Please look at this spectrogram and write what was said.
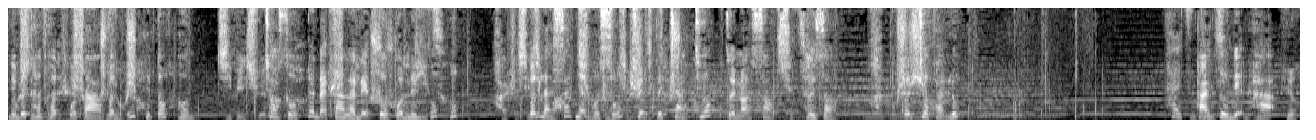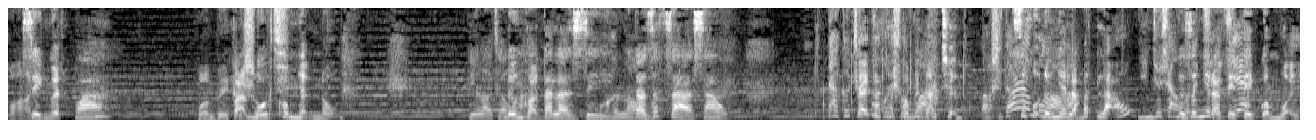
Người biết thân phận của ta vẫn ít thì tốt hơn. Cho dù Tuyết đại ca là đệ tử của Ninh Thúc Thúc Vẫn là xác nhận một số chuyện với cha trước rồi nói sau. Bây giờ Vẫn chưa phải lúc. Thái tử Điện Hạ. Dì Nguyệt Hoa. Vạn bối không nhận nổi. Đừng gọi ta là gì Ta rất già sao Đại ca thật không biết nói chuyện. Sư phụ đương nhiên là bất lão. Người danh như là tỷ tỷ của muội.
